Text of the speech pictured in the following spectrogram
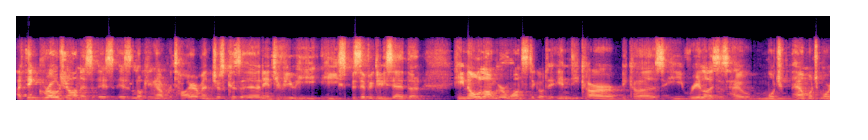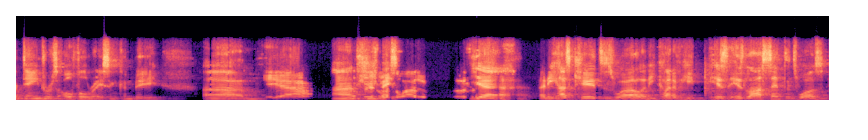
I think Grosjean is, is, is looking at retirement just because an interview he, he specifically said that he no longer wants to go to IndyCar because he realizes how much how much more dangerous oval racing can be. Um, Yeah. and he basically a lot of. Yeah, and he has kids as well, and he kind of he his his last sentence was,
